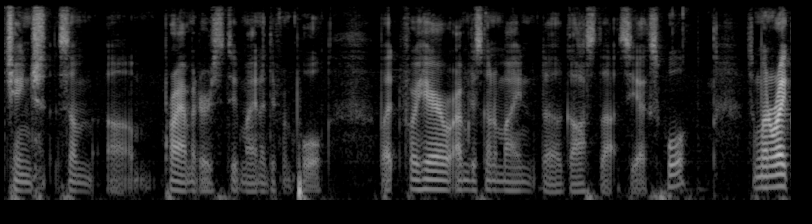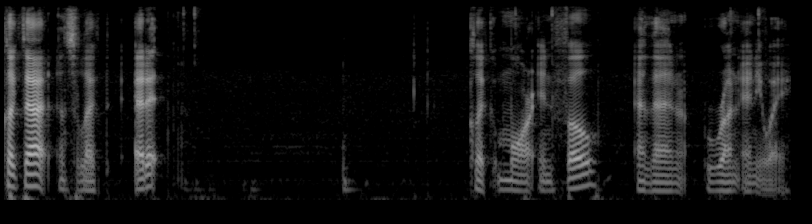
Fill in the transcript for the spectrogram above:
change some um, parameters to mine a different pool. But for here I'm just going to mine the gos.cx pool. So I'm going to right click that and select edit. Click more info and then run anyway.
